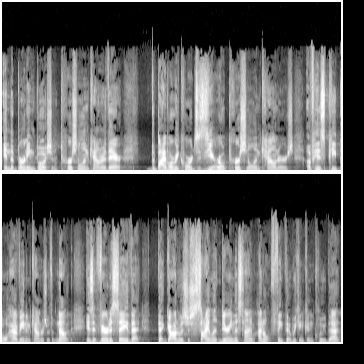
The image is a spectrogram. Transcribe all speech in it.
in the burning bush and personal encounter there, the Bible records zero personal encounters of his people having encounters with him. Now, is it fair to say that that God was just silent during this time? I don't think that we can conclude that.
